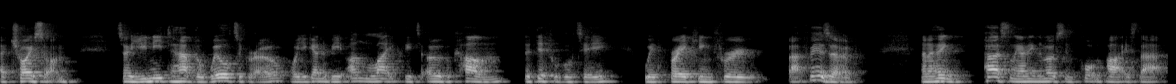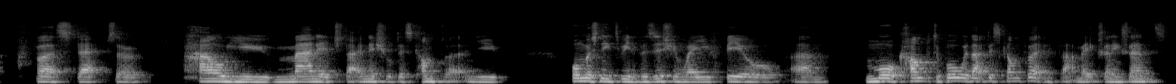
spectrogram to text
a choice on. So you need to have the will to grow, or you're going to be unlikely to overcome the difficulty with breaking through that fear zone. And I think personally, I think the most important part is that first step. So how you manage that initial discomfort, and you almost need to be in a position where you feel um, more comfortable with that discomfort, if that makes any sense.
